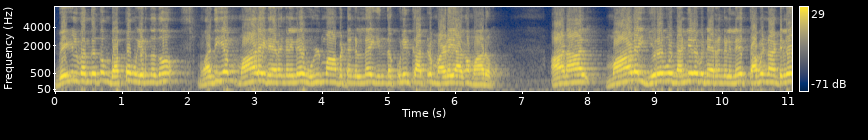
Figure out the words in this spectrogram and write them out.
வெயில் வந்ததும் வெப்பம் உயர்ந்ததும் மதியம் மாலை நேரங்களிலே உள் மாவட்டங்களில் இந்த குளிர்காற்று மழையாக மாறும். ஆனால் மாலை இரவு நள்ளிரவு நேரங்களிலே தமிழ்நாட்டிலே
